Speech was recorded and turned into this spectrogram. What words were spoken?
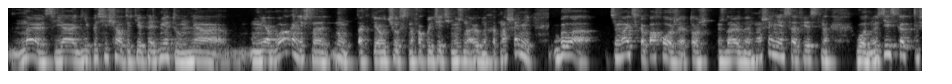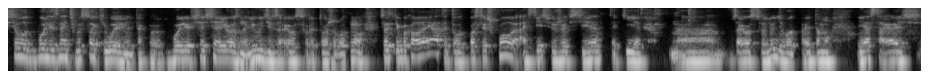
нравится. Я не посещал такие предметы. У меня, у меня была, конечно, ну, так как я учился на факультете международных отношений, была тематика похожая, тоже международные отношения, соответственно. Вот. Но здесь как-то все вот более, знаете, высокий уровень такой, более все серьезно, люди взрослые тоже. Вот, ну, все-таки бакалавриат это вот после школы, а здесь уже все такие э, взрослые люди, вот, поэтому я стараюсь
